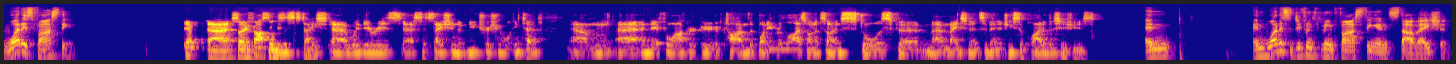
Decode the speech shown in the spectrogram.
what is fasting? Yep. Uh, so fasting is a state uh, where there is a cessation of nutritional intake. Um, uh, and therefore, after a period of time, the body relies on its own stores for uh, maintenance of energy supply to the tissues. And and what is the difference between fasting and starvation?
